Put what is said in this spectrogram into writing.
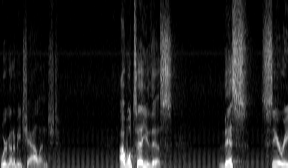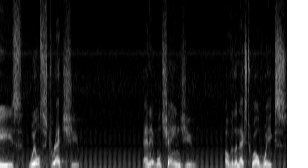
we're going to be challenged. I will tell you this this series will stretch you, and it will change you over the next 12 weeks.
